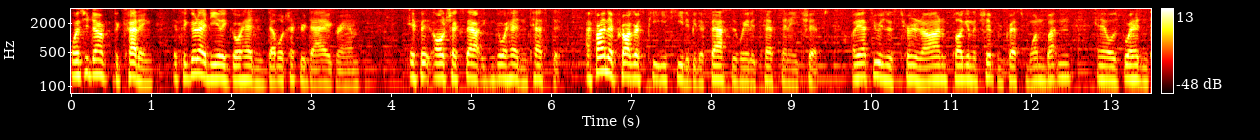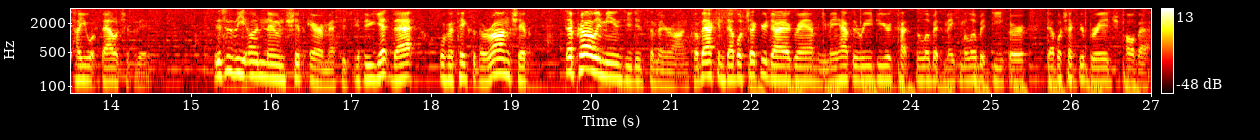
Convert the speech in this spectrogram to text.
Once you're done with the cutting, it's a good idea to go ahead and double check your diagrams. If it all checks out, you can go ahead and test it. I find the Progress PET to be the fastest way to test any chips. All you have to do is just turn it on, plug in the chip, and press one button, and it will go ahead and tell you what battle chip it is. This is the unknown chip error message. If you get that, or if it picks up the wrong chip, that probably means you did something wrong. Go back and double check your diagram. You may have to redo your cuts a little bit, make them a little bit deeper, double check your bridge, all that.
